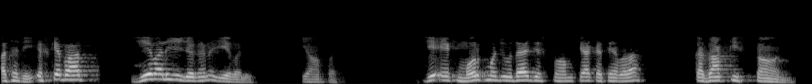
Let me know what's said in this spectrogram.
अच्छा जी इसके बाद ये वाली जो जगह ना, ये वाली, यहाँ पर। ये एक मुल्क मौजूद है, जिसको हम क्या कहते हैं बड़ा? कजाकिस्तान।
